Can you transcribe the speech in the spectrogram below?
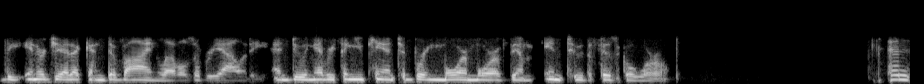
the energetic and divine levels of reality and doing everything you can to bring more and more of them into the physical world. And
